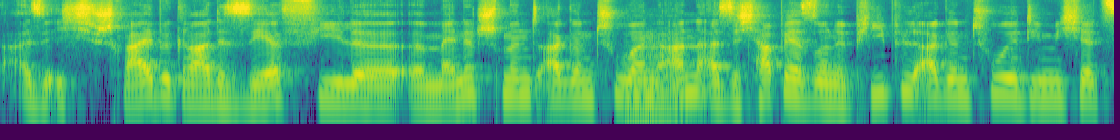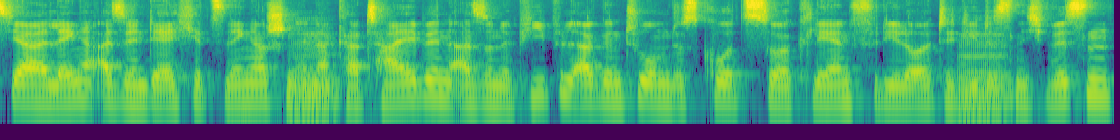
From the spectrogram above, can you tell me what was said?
also ich schreibe gerade sehr viele äh, Managementagenturen Mhm. an. Also ich habe ja so eine People-Agentur, die mich jetzt ja länger, also in der ich jetzt länger schon in Mhm. der Kartei bin, also eine People-Agentur, um das kurz zu erklären für die Leute, die Mhm. das nicht wissen.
